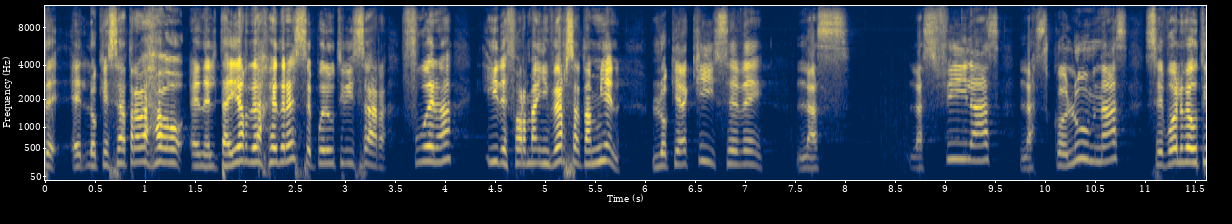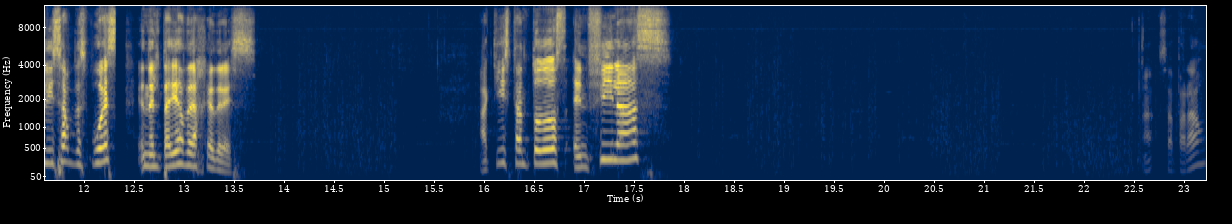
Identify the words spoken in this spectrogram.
Eh, lo que se ha trabajado en el taller de ajedrez se puede utilizar fuera y de forma inversa también. Lo que aquí se ve, las las filas, las columnas, se vuelve a utilizar después en el taller de ajedrez. Aquí están todos en filas. Ah, ¿Se ha parado?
